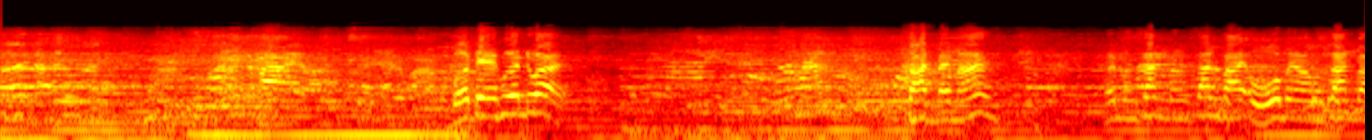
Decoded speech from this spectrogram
เลยตักให้เลยไม่สบายเหรอเบิร์ดเดย์เพื่อนด้วย สั้นไปมั้ง เฮ้ยมันสั้นมันสั้นไปโอ้ไม่เอามันสั้นไป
